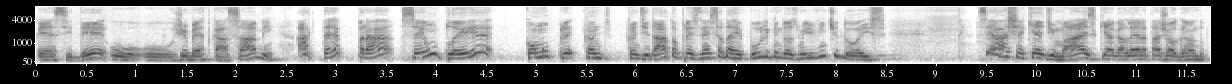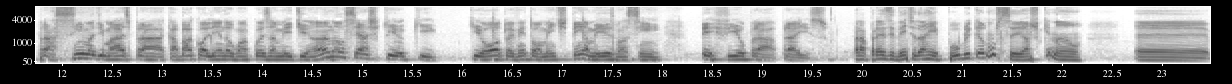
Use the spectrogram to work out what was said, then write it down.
PSD, o, o Gilberto Kassab, até para ser um player como candidato à presidência da República em 2022. Você acha que é demais, que a galera tá jogando para cima demais para acabar colhendo alguma coisa mediana? Ou você acha que, que, que Otto eventualmente tenha mesmo, assim, perfil para isso? Para presidente da República, eu não sei, acho que não. É,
